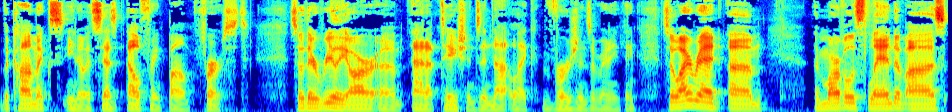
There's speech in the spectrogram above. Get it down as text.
the comics, you know, it says L. Frank Baum first. So there really are um, adaptations and not like versions of anything. So I read um, The Marvelous Land of Oz,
